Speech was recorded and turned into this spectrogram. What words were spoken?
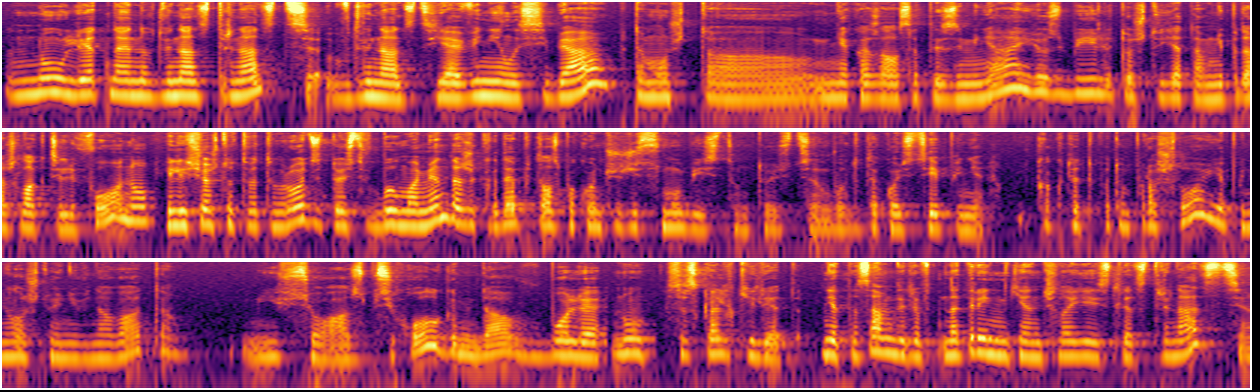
Ну, лет, наверное, в 12-13, в 12 я винила себя, потому что мне казалось, это из-за меня ее сбили, то, что я там не подошла к телефону или еще что-то в этом роде. То есть был момент даже, когда я пыталась покончить жизнь самоубийством, то есть вот до такой степени. Как-то это потом прошло, я поняла, что я не виновата, и все. А с психологами, да, в более, ну, со скольки лет? Нет, на самом деле, на тренинге я начала ездить лет с 13,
